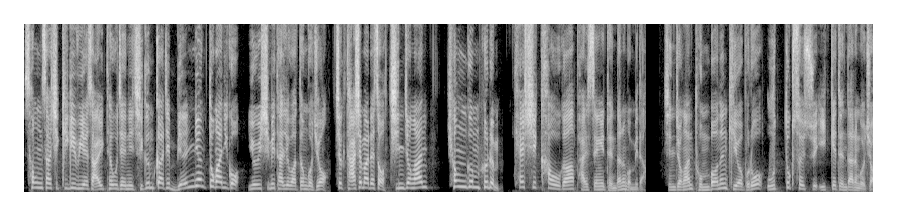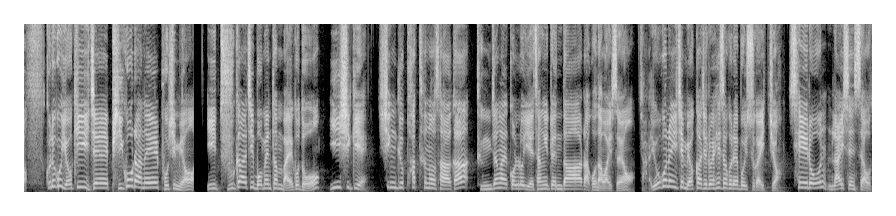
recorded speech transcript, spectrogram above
성사시키기 위해서 알테오젠이 지금까지 몇 년 동안이고 열심히 달려왔던 거죠. 즉 다시 말해서 진정한 현금 흐름, 캐시 카우가 발생이 된다는 겁니다. 진정한 돈 버는 기업으로 우뚝 설 수 있게 된다는 거죠. 그리고 여기 이제 비고란을 보시면 이 두 가지 모멘텀 말고도 이 시기에 신규 파트너사가 등장할 걸로 예상이 된다라고 나와 있어요. 자, 요거는 이제 몇 가지로 해석을 해볼 수가 있죠. 새로운 라이센스 아웃,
